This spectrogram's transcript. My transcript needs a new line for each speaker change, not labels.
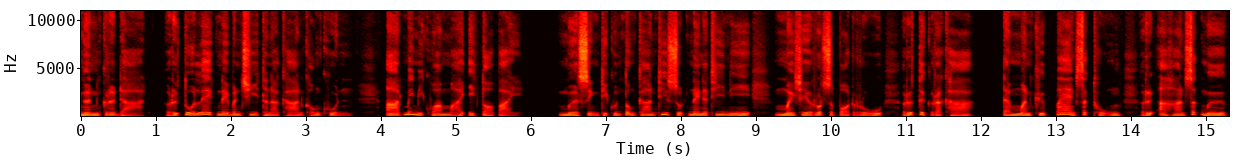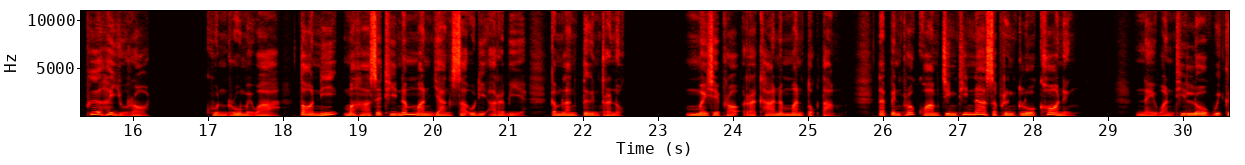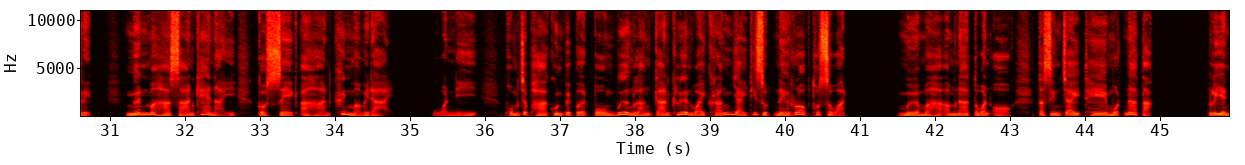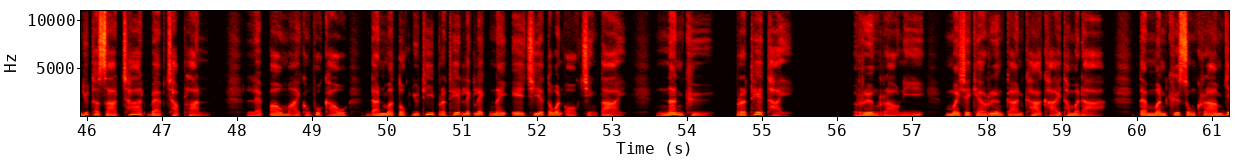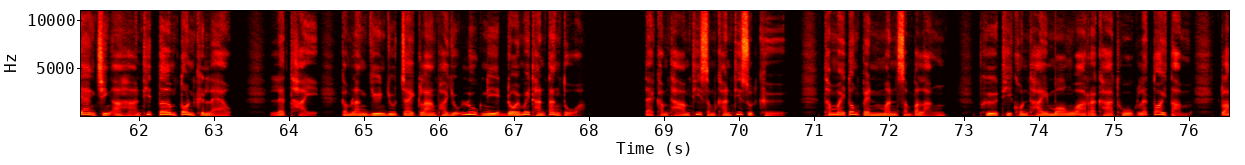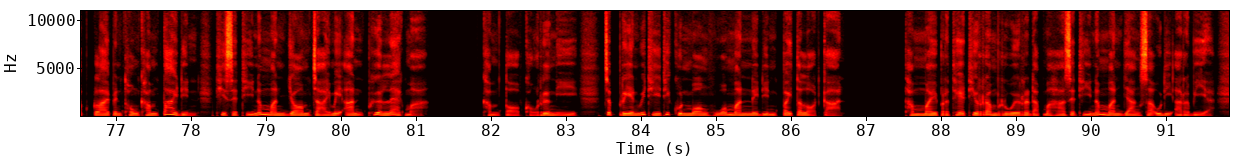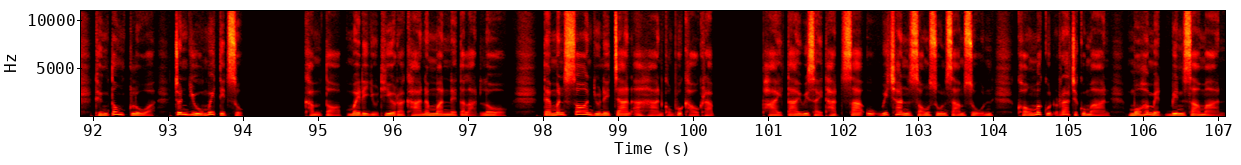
เงินกระดาษหรือตัวเลขในบัญชีธนาคารของคุณ อาจไม่มีความหมายอีกต่อไป เมื่อสิ่งที่คุณต้องการที่สุดในนาทีนี้ ไม่ใช่รถสปอร์ตหรูหรือตึกราคา แต่มันคือแป้งสักถุง หรืออาหารสักมือเพื่อให้อยู่รอด คุณรู้ไหมว่า ตอนนี้มหาเศรษฐีน้ำมันอย่างซาอุดีอาระเบียกำลังตื่นตระหนก ไม่ใช่เพราะราคาน้ำมันตกต่ำแต่เป็นเพราะความจริงที่น่าสะพรึงกลัวข้อหนึ่ง ในวันที่โลกวิกฤต เงินมหาศาลแค่ไหนก็เสกอาหารขึ้นมาไม่ได้ วันนี้ผมจะพาคุณไปเปิดโปงเบื้องหลังการเคลื่อนไหวครั้งใหญ่ที่สุดในรอบทศวรรษ เมื่อมหาอำนาจตะวันออก ตัดสินใจเทหมดหน้าตัก เปลี่ยนยุทธศาสตร์ชาติแบบฉับพลัน และเป้าหมายของพวกเขาดันมาตกอยู่ที่ประเทศเล็กๆ ในเอเชียตะวันออกเฉียงใต้ นั่นคือ ประเทศไทย เรื่องราวนี้ไม่ใช่แค่เรื่องการค้าขายธรรมดา แต่มันคือสงครามแย่งชิงอาหารที่เติมต้นขึ้นแล้ว และไทยกำลังยืนอยู่ใจกลางพายุลูกนี้โดยไม่ทันตั้งตัว แต่คำถามที่สำคัญที่สุดคือทำไมต้องเป็นมันสำปะหลัง พืชที่คนไทยมองว่าราคาถูกและต้อยต่ำกลับกลายเป็นทองคำใต้ดินที่เศรษฐีน้ำมันยอมจ่ายไม่อั้นเพื่อแลกมา คำตอบของเรื่องนี้จะเปลี่ยนวิธีที่คุณมองหัวมันในดินไปตลอดกาลทำไมประเทศที่ร่ำรวยระดับมหาเศรษฐีน้ำมันอย่างซาอุดีอาระเบีย ถึงต้องกลัวจนอยู่ไม่ติดสุขคำตอบไม่ได้อยู่ที่ราคาน้ำมันในตลาดโลก แต่มันซ่อนอยู่ในจานอาหารของพวกเขาครับ ภายใต้วิสัยทัศน์ซาอุวิชั่น 2030 ของมกุฎราชกุมารโมฮัมเหม็ดบินซามาน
